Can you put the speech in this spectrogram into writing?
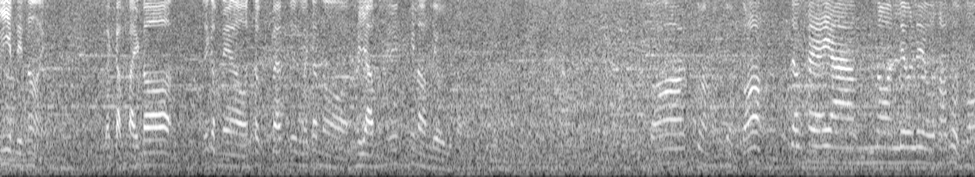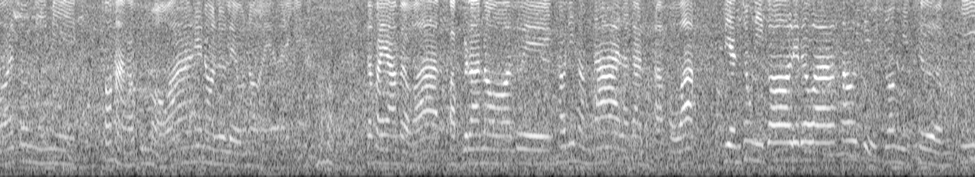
งีบนิดหน่อย แล้วกลับไปก็เล่นกับแมวสักแป๊บนึงแล้วก็นอนพยายามให้ให้นอนเร็วอยู่ครับ ก็ส่วนของผมก็จะพยายามนอนเร็วๆครับผมเพราะว่าช่วงนี้มีข้อหากับคุณหมอว่าให้นอนเร็วๆหน่อยอะไรอย่างเงี้ยจะพยายามแบบว่าปรับเวลานอนตัวเองเท่าที่ทำได้แล้วกันครับเพราะว่า เรียนช่วงนี้ก็เรียกได้ว่าเข้าสู่ช่วงมิดเทอมที่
